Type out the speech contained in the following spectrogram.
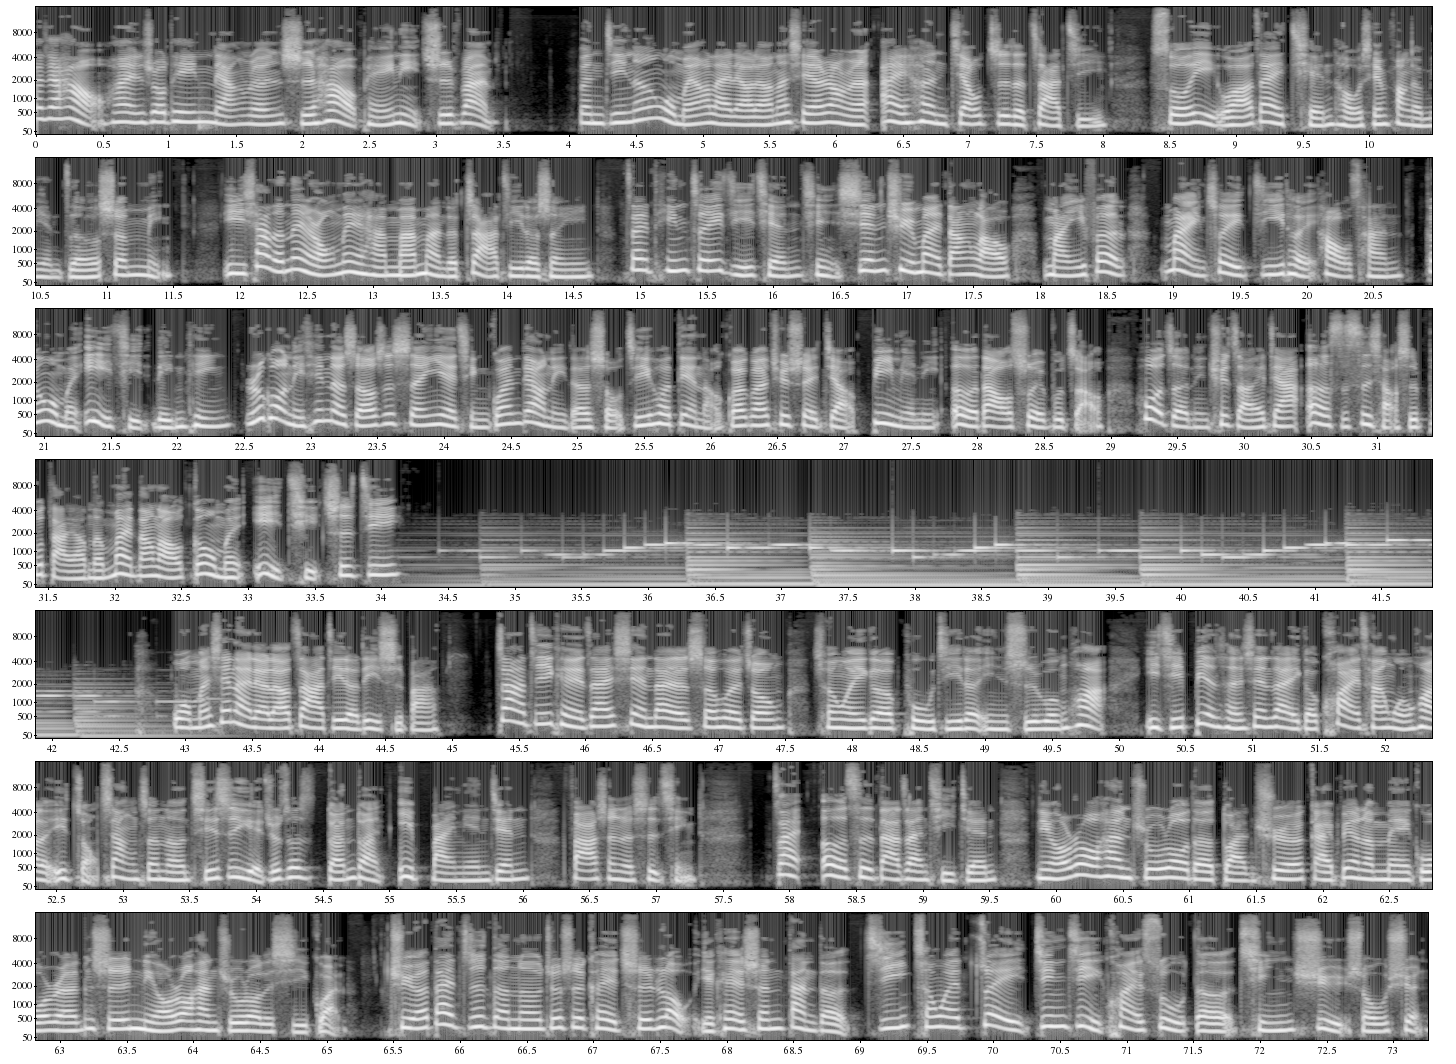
大家好，欢迎收听良人十号陪你吃饭。本集呢，我们要来聊聊那些让人爱恨交织的炸鸡，所以我要在前头先放个免责声明。以下的内容内含满满的炸鸡的声音，在听这一集前，请先去麦当劳买一份麦脆鸡腿套餐，跟我们一起聆听。如果你听的时候是深夜，请关掉你的手机或电脑，乖乖去睡觉，避免你饿到睡不着。或者你去找一家二十四小时不打烊的麦当劳，跟我们一起吃鸡。我们先来聊聊炸鸡的历史吧。炸鸡可以在现代的社会中成为一个普及的饮食文化，以及变成现在一个快餐文化的一种象征呢，其实也就是短短一百年间发生的事情。在二次大战期间，牛肉和猪肉的短缺改变了美国人吃牛肉和猪肉的习惯。取而代之的呢，就是可以吃肉也可以生蛋的鸡，成为最经济快速的情绪首选。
